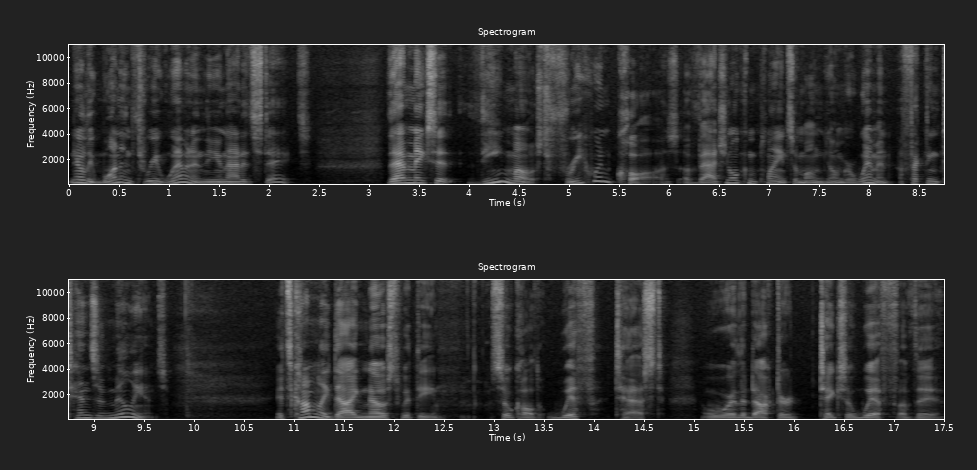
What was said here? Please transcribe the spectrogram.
nearly one in three women in the United States. That makes it the most frequent cause of vaginal complaints among younger women, affecting tens of millions. It's commonly diagnosed with the so-called whiff test, where the doctor takes a whiff of the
